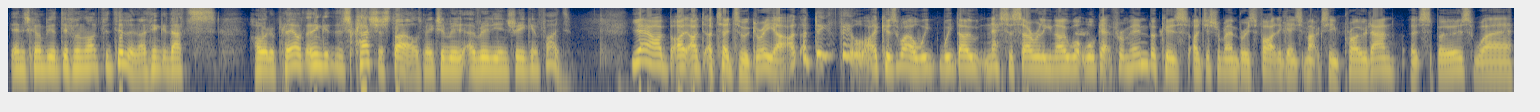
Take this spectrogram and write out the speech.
then it's going to be a difficult night for Dylan. I think that's how it'll play out. I think this clash of styles makes a really, a really intriguing fight. Yeah, I, I, I, tend to agree. I, I, do feel like as well we, we don't necessarily know what we'll get from him because I just remember his fight against Maxime Prodan at Spurs where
